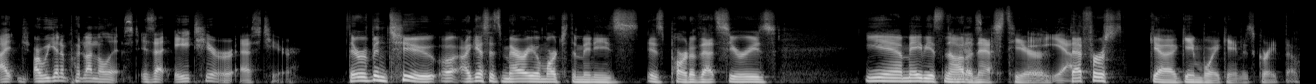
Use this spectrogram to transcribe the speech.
I, are we going to put it on the list? Is that A tier or S tier? There have been two. Uh, I guess it's Mario March of the Minis is part of that series. Yeah, maybe it's not an S tier. uh, yeah. That first uh, Game Boy game is great though.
